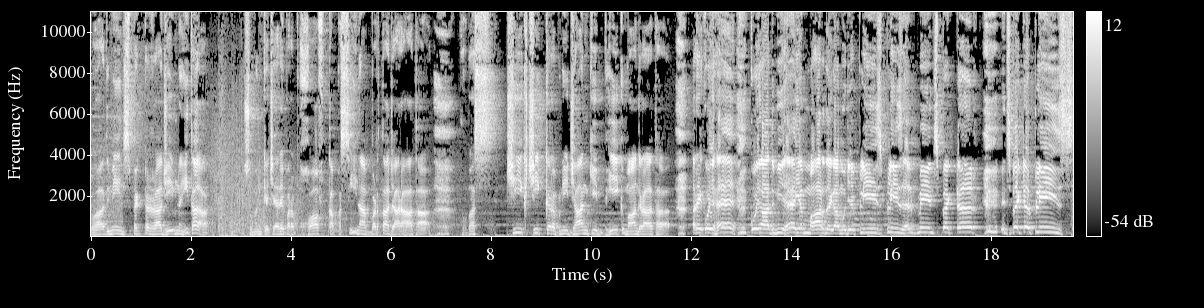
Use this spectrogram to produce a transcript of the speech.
वो आदमी इंस्पेक्टर राजीव नहीं था। सुमन के चेहरे पर अब खौफ का पसीना बढ़ता जा रहा था। वो बस चीख चीख कर अपनी जान की भीख मांग रहा था। अरे कोई है? कोई आदमी है? यह मार देगा मुझे। Please please help me, inspector. Inspector, please.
